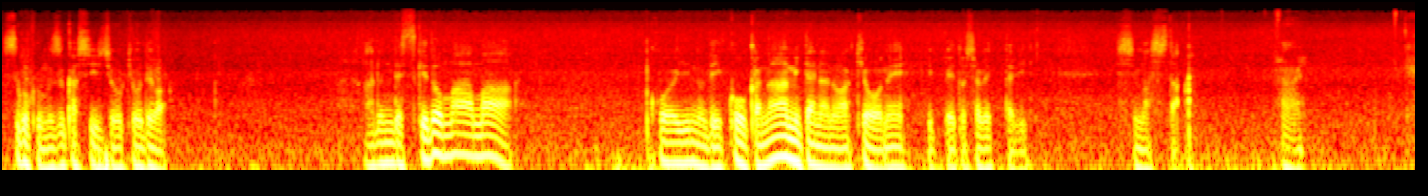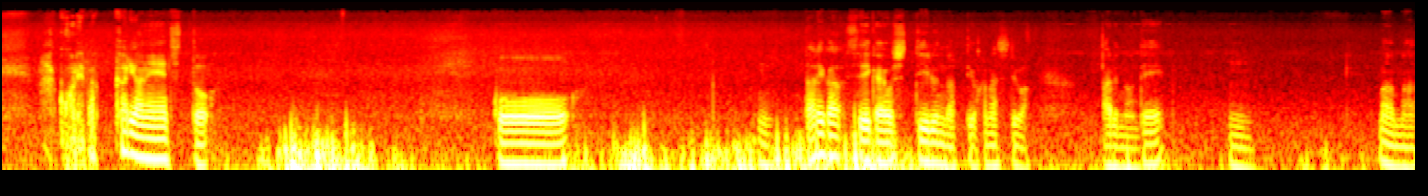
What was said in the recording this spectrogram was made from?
すごく難しい状況ではあるんですけどまあまあこういうのでいこうかなみたいなのは今日ね一平と喋ったりしました。はい、まあ、こればっかりはねちょっとこう、うん、誰が正解を知っているんだっていう話ではあるので、うん、まあまあ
